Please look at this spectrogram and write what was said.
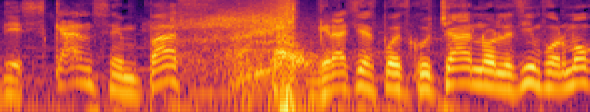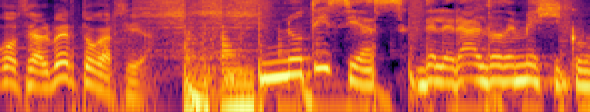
Descanse en paz. Gracias por escucharnos, les informó José Alberto García. Noticias del Heraldo de México.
